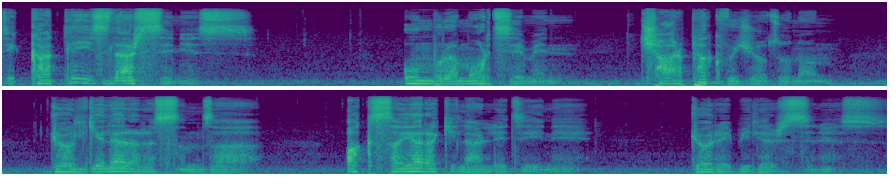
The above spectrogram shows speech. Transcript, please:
Dikkatli izlerseniz Umbra Mortem'in çarpık vücudunun gölgeler arasında aksayarak ilerlediğini görebilirsiniz.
